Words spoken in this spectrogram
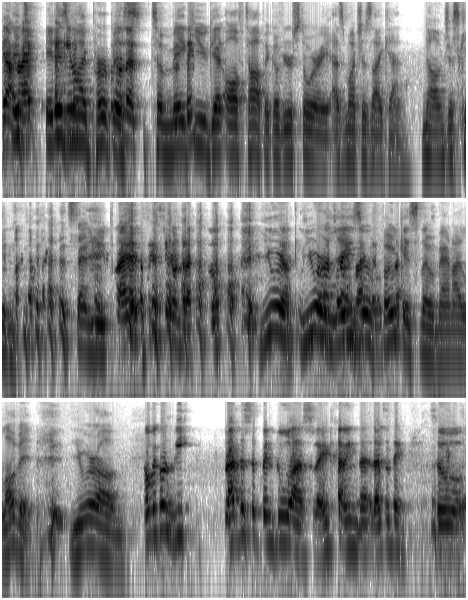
Yeah, It's, I, it I is my purpose to make you get off topic of your story as much as I can. No, I'm just kidding. Sandeep. I had to stay on track. So, you are Yeah. you are fine, laser focused though, man. I love it. You are um no, because we wrap this up in two hours, right? I mean that, that's the thing. So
